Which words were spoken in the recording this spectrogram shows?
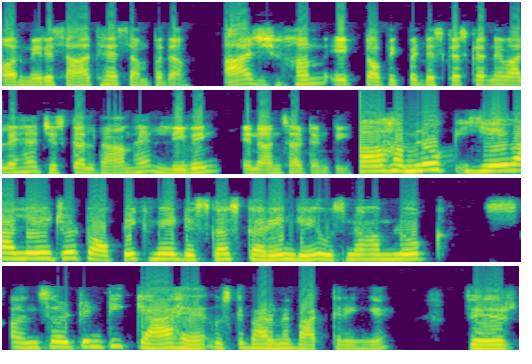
और मेरे साथ है संपदा। आज हम एक टॉपिक पे डिस्कस करने वाले हैं, जिसका नाम है लिविंग इन अनसर्टेनिटी हम लोग ये वाले जो टॉपिक में डिस्कस करेंगे, उसमें हम लोग अनसर्टेनिटी क्या है, उसके बारे में बात करेंगे। फिर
